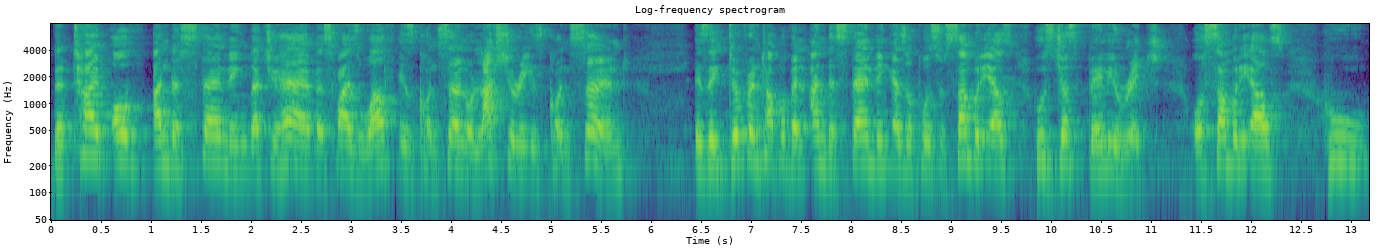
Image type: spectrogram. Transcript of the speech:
The type of understanding that you have as far as wealth is concerned or luxury is concerned is a different type of an understanding as opposed to somebody else who's just barely rich or somebody else who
